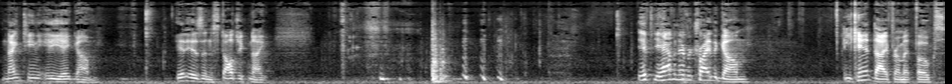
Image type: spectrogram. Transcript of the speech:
1988 gum. It is a nostalgic night. if you haven't ever tried the gum, you can't die from it, folks.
